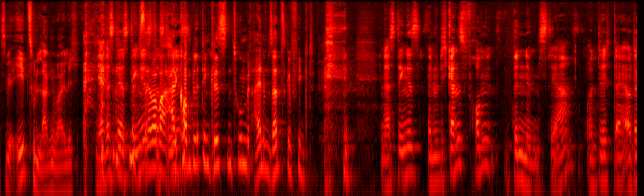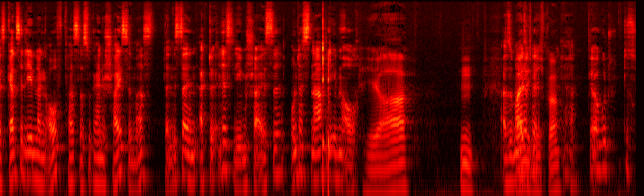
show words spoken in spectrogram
ist mir eh zu langweilig. Ja, das, das Ding ist. aber das mal Ding komplett den Christentum mit einem Satz gefickt. Das Ding ist, wenn du dich ganz fromm benimmst, ja, und dich das ganze Leben lang aufpasst, dass du keine Scheiße machst, dann ist dein aktuelles Leben scheiße und das Nachleben auch. Ja. Hm. Also meine Weiß ich nicht, war. Ja, ja, gut, das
